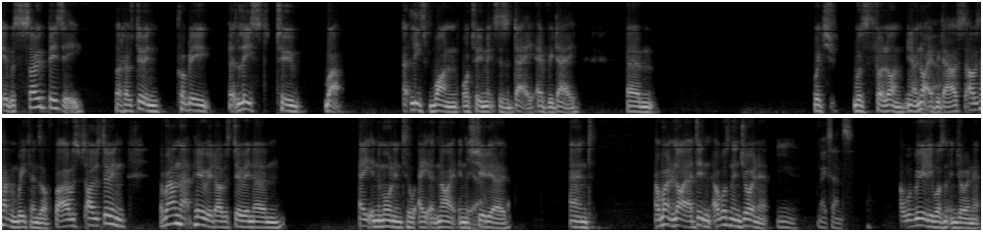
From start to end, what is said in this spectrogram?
it was so busy. Like I was doing probably at least two, well, at least one or two mixes a day every day, um, which was full on. You know, not every day. I was I was having weekends off, but I was I was doing around that period. I was doing um, eight in the morning till eight at night in the Yeah. studio, and I won't lie, I didn't. I wasn't enjoying it. Mm, makes sense. I really wasn't enjoying it.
